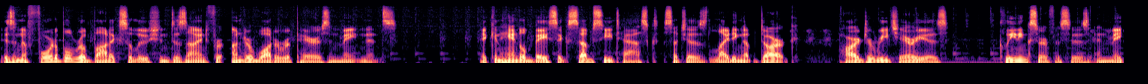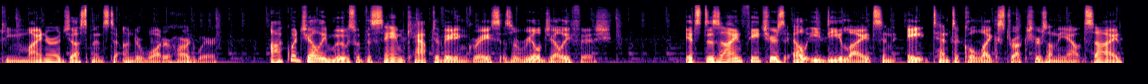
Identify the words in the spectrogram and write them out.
is an affordable robotic solution designed for underwater repairs and maintenance. It can handle basic subsea tasks such as lighting up dark, hard-to-reach areas, cleaning surfaces, and making minor adjustments to underwater hardware. Aqua Jelly moves with the same captivating grace as a real jellyfish. Its design features LED lights and eight tentacle-like structures on the outside,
